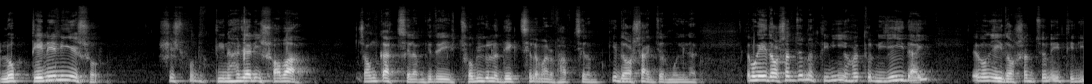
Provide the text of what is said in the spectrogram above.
লোক টেনে নিয়ে এসো। শেষ পর্যন্ত তিন হাজারই সভা চমকাচ্ছিলাম, কিন্তু এই ছবিগুলো দেখছিলাম আর ভাবছিলাম, কি দশা একজন মহিলার এবং এই দশার জন্য তিনি হয়তো নিজেই দায়ী এবং এই দশার জন্যই তিনি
